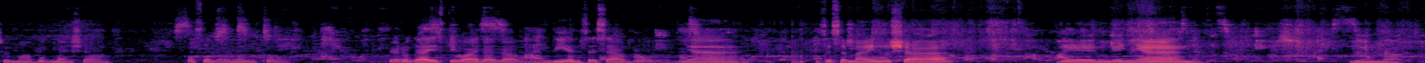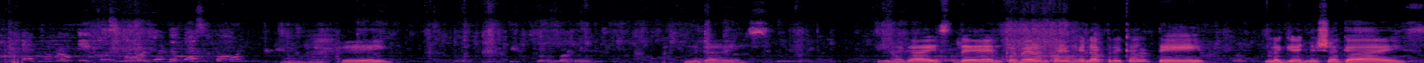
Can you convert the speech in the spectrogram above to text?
Sumabog man siya, kasalanan ko. Pero guys, tiwala lang. Hindi yan sasabog. Yan. Isasamahin mo siya. Then, ganyan. Hmm. Okay. Yan guys. Yan na guys. Then, kung meron kayong electrical tape, lagyan nyo siya guys.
